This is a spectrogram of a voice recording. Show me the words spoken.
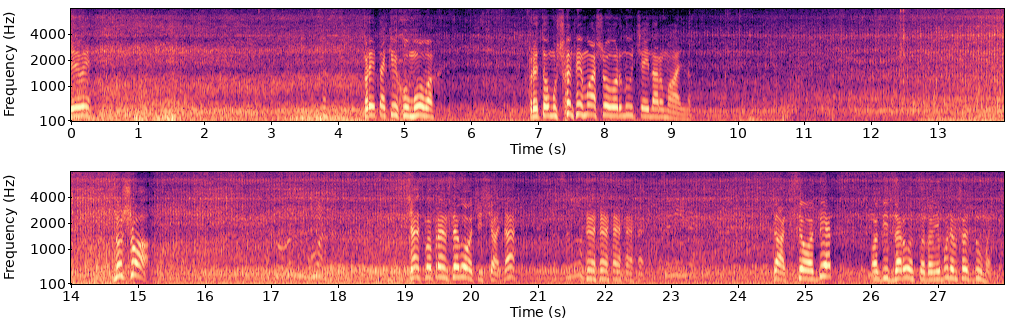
Диви. При таких умовах, при тому, що нема що горнути, ще й нормально. Ну що? Зараз попрем село очищать, да? Так, все, обід. Обід за розкладом і будемо щось думати.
